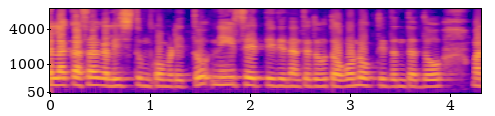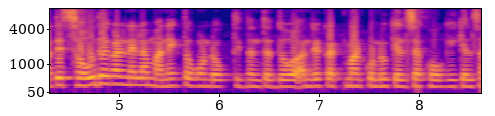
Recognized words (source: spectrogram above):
ಎಲ್ಲ ಕಸ ಗಲೀಜು ತುಂಬ್ಕೊಂಬಿಟ್ಟಿತ್ತು. ನೀರು ಸೇದ್ತಿದ್ದಂಥದ್ದು, ತೊಗೊಂಡು ಹೋಗ್ತಿದ್ದಂಥದ್ದು, ಮತ್ತು ಸೌದೆಗಳನ್ನೆಲ್ಲ ಮನೆಗೆ ತೊಗೊಂಡು ಹೋಗ್ತಿದ್ದಂಥದ್ದು, ಅಂದರೆ ಕಟ್ ಮಾಡಿಕೊಂಡು ಕೆಲಸಕ್ಕೆ ಹೋಗಿ, ಕೆಲಸ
